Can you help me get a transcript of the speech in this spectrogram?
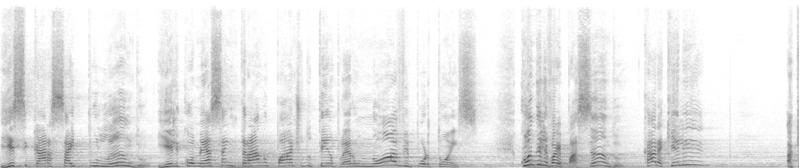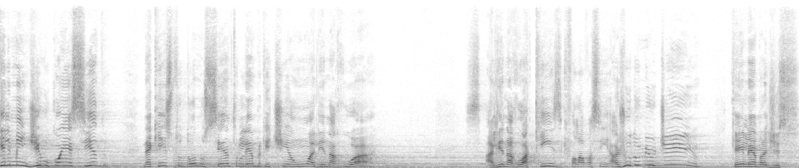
E esse cara sai pulando e ele começa a entrar no pátio do templo. Eram nove portões. Quando ele vai passando, cara, aquele aquele mendigo conhecido, né? Quem estudou no centro lembra que tinha um ali na rua ali na rua 15 que falava assim: "Ajuda o miudinho". Quem lembra disso?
